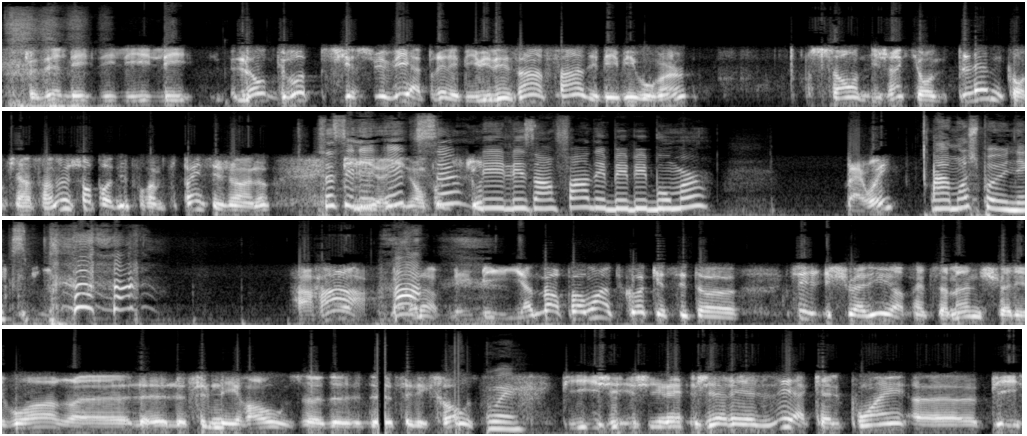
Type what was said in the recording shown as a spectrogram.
je veux dire, les, les, les, l'autre groupe qui a suivi après les bébés, les enfants des baby boomers, sont des gens qui ont une pleine confiance en eux. Ils sont pas nés pour un petit pain, ces gens-là. Ça, c'est les euh, X, les, les, enfants des baby boomers? Ben oui. Ah, moi, je suis pas une X. ah ah! ah! Mais, il y en a pas moi, en tout cas, que c'est un... Tu sais, je suis allé, en fin de semaine, je suis allé voir euh, le, film Les Roses de, de Félix Rose. Oui. Puis j'ai réalisé à quel point... Euh, puis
